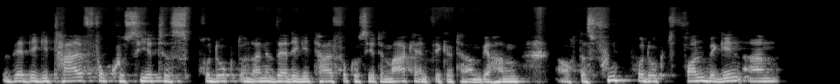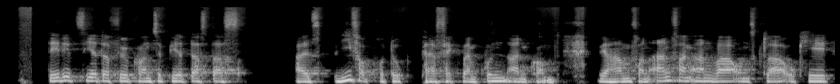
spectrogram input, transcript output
sehr digital fokussiertes Produkt und eine sehr digital fokussierte Marke entwickelt haben. Wir haben auch das Food-Produkt von Beginn an dediziert dafür konzipiert, dass das als Lieferprodukt perfekt beim Kunden ankommt. Wir haben von Anfang an war uns klar, okay,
